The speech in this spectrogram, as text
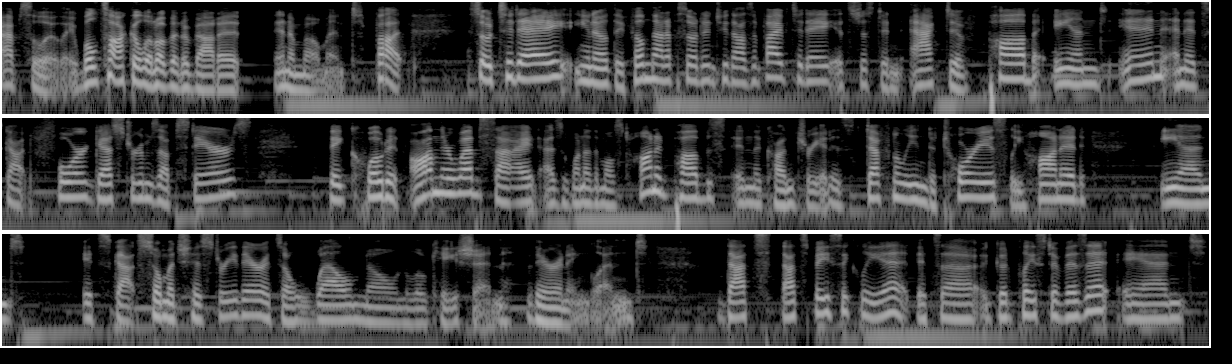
Absolutely. We'll talk a little bit about it in a moment. But so today, you know, they filmed that episode in 2005. Today, it's just an active pub and inn, and it's got four guest rooms upstairs. They quote it on their website as one of the most haunted pubs in the country. It is definitely notoriously haunted, and it's got so much history there. It's a well-known location there in England. That's that's basically it. It's a, good place to visit, and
